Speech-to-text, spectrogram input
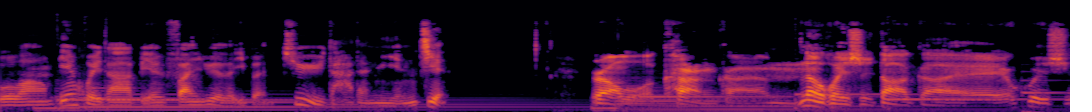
国王边回答边翻阅了一本巨大的年鉴。让我看看，那会是大概会是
